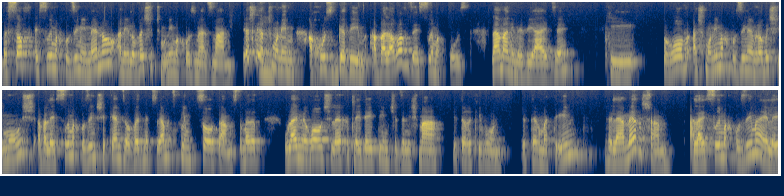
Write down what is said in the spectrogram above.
בסוף 20 אחוזים ממנו אני לובשת 80 אחוז מהזמן. יש לי עוד 80 mm. אחוז בגדים, אבל לרוב זה 20 אחוז. למה אני מביאה את זה? כי רוב ה-80 אחוזים הם לא בשימוש, אבל ה-20 אחוזים שכן זה עובד מצוין וצריך למצוא אותם. זאת אומרת, אולי מראש ללכת לדייטים שזה נשמע יותר לכיוון יותר מתאים, ולהמר שם על ה-20 אחוזים האלה,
